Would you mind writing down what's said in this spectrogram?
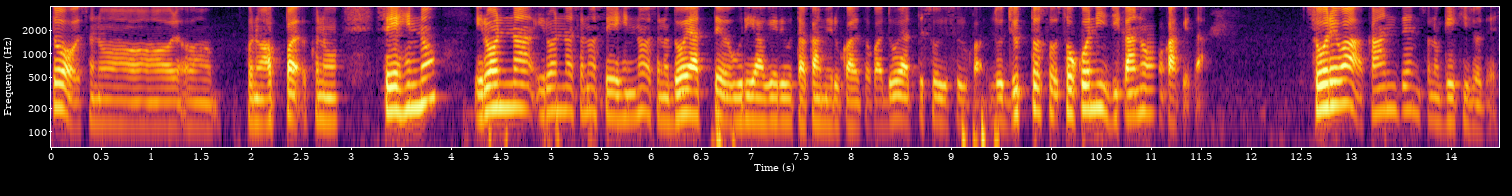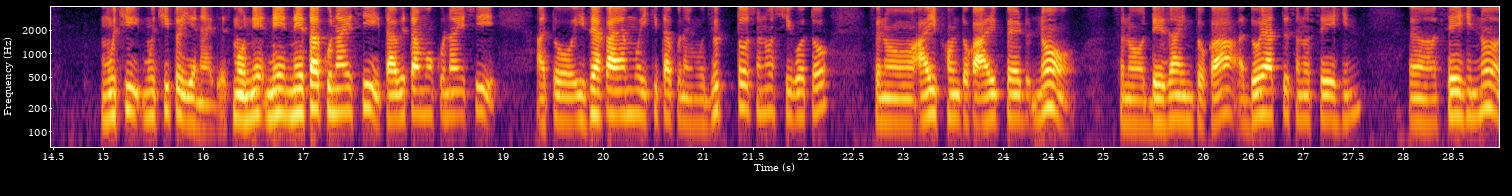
とそのこのアッパこの製品のいろんないろんなその製品のそのどうやって売り上げる高めるかとかどうやってそういうするかずっとそこに時間をかけたそれは完全その劇場です無知無知と言えないですもう寝、ね、寝たくないし食べたもくないしあと、居酒屋も行きたくない。もうずっとその仕事、その iPhone とか iPad のそのデザインとか、どうやってその製品、製品の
